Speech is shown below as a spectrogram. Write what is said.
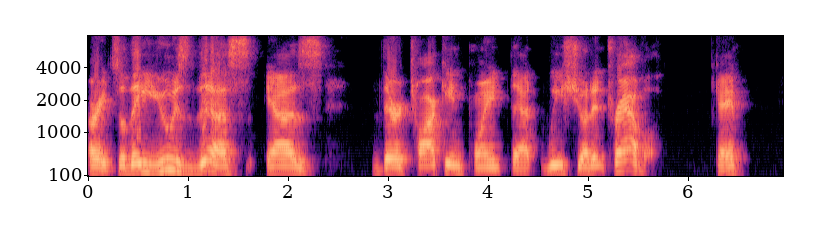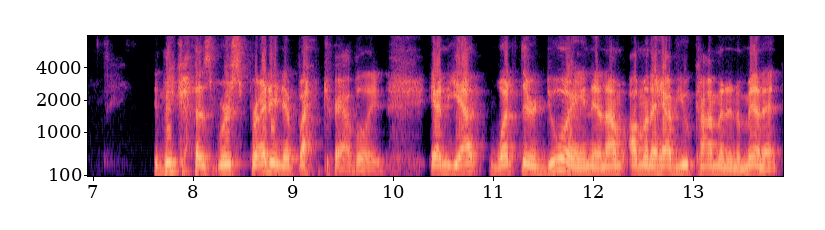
All right, so they use this as their talking point that we shouldn't travel. Okay. Because we're spreading it by traveling. And yet, what they're doing, and I'm, I'm going to have you comment in a minute.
